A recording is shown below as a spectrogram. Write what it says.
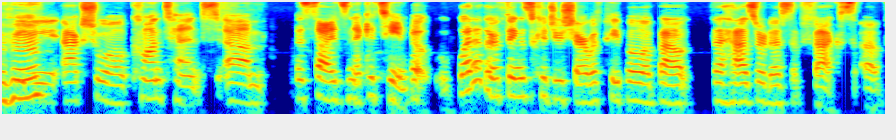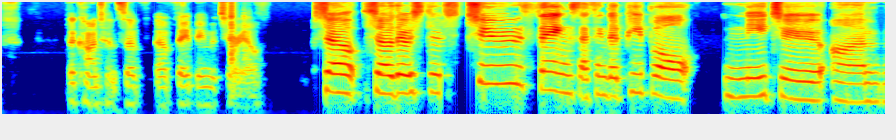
mm-hmm. the actual content um, besides nicotine. But what other things could you share with people about the hazardous effects of the contents of, of vaping material? So, so there's there's two things I think that people need to um,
